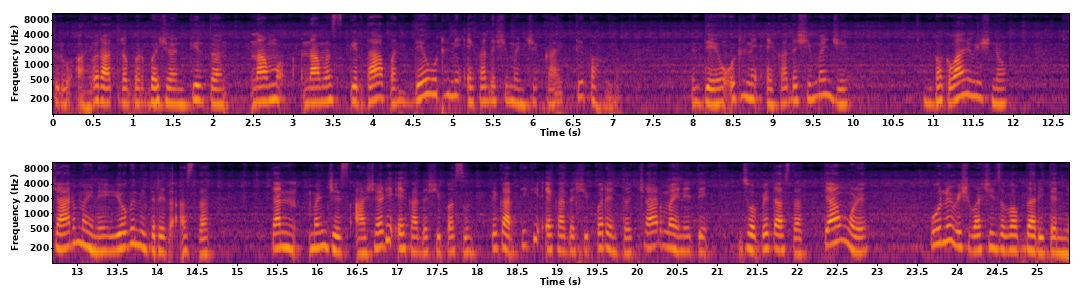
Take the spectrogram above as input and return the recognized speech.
सुरू आहे. रात्रभर भजन कीर्तन नाम नामस्कीर्ता आपण देव उठणी एकादशी म्हणजे काय ते पाहूया. देव उठणे एकादशी म्हणजे भगवान विष्णू चार महिने योगनिद्रेत असतात. त्यां म्हणजेच आषाढी एकादशीपासून ते कार्तिकी एकादशीपर्यंत चार महिने ते झोपेत असतात. त्यामुळे पूर्ण विश्वाची जबाबदारी त्यांनी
